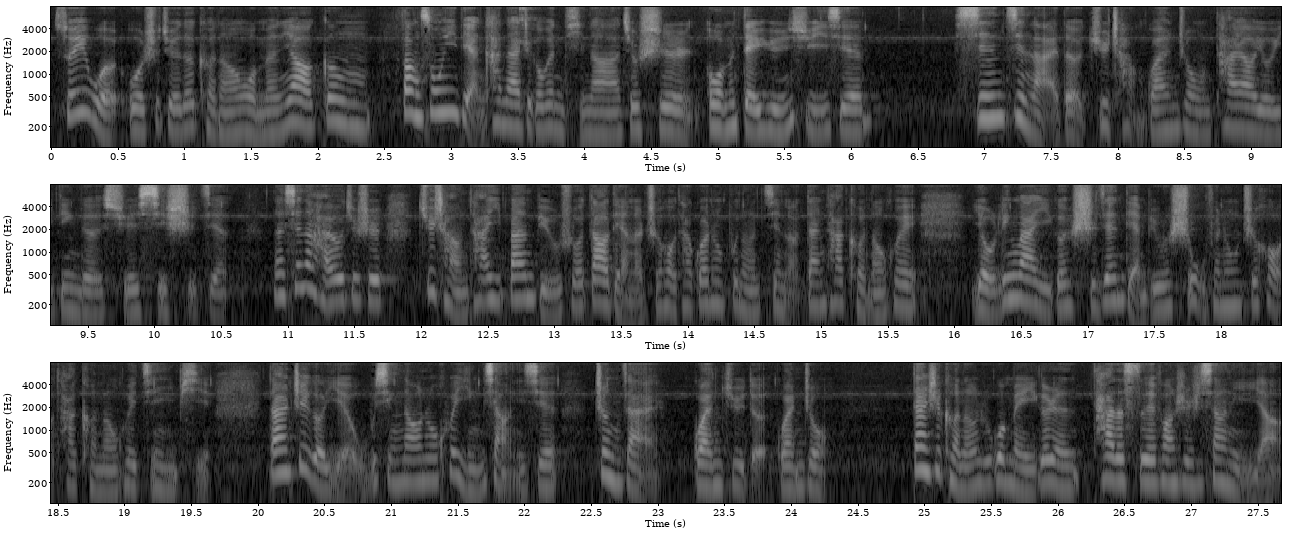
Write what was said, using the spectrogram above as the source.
所以我我是觉得，可能我们要更放松一点看待这个问题呢，就是我们得允许一些新进来的剧场观众，他要有一定的学习时间。那现在还有就是剧场，它一般比如说到点了之后，它观众不能进了，但是它可能会有另外一个时间点，比如十五分钟之后，它可能会进一批。当然，这个也无形当中会影响一些正在观剧的观众。但是可能如果每一个人他的思维方式是像你一样，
